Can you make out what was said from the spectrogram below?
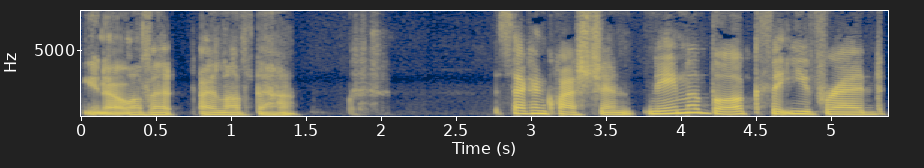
you know. Love it. I love that. Second question Name a book that you've read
